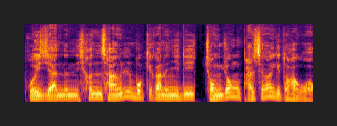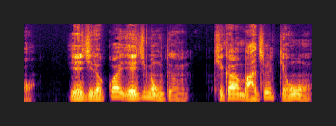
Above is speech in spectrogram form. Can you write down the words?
보이지 않는 현상을 목격하는 일이 종종 발생하기도 하고 예지력과 예지몽 등 기가 맞을 경우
